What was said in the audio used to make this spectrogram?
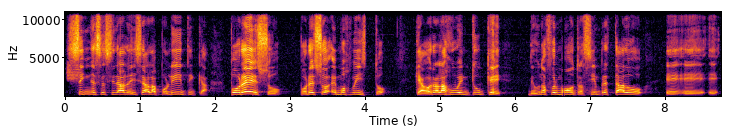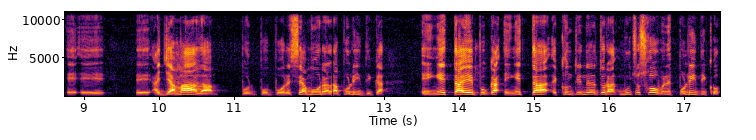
sin necesidad de irse a la política. Por eso, por eso hemos visto que ahora la juventud que de una forma u otra siempre ha estado eh, eh, llamada por ese amor a la política, en esta época, en esta contienda electoral, muchos jóvenes políticos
